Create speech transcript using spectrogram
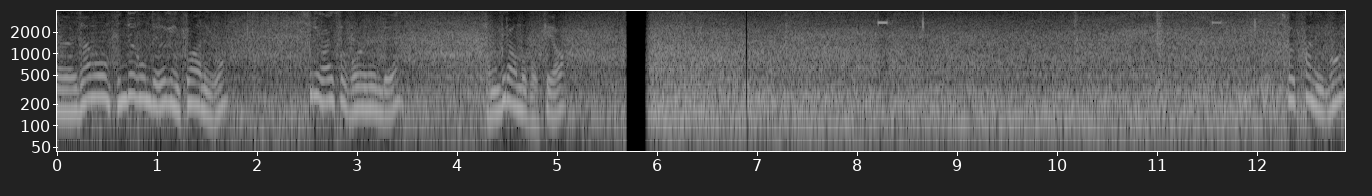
어, 외장은 군데군데 여긴 교환이고? 수리가 있어 보이는데. 장비를 한번 볼게요. 철판이고.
